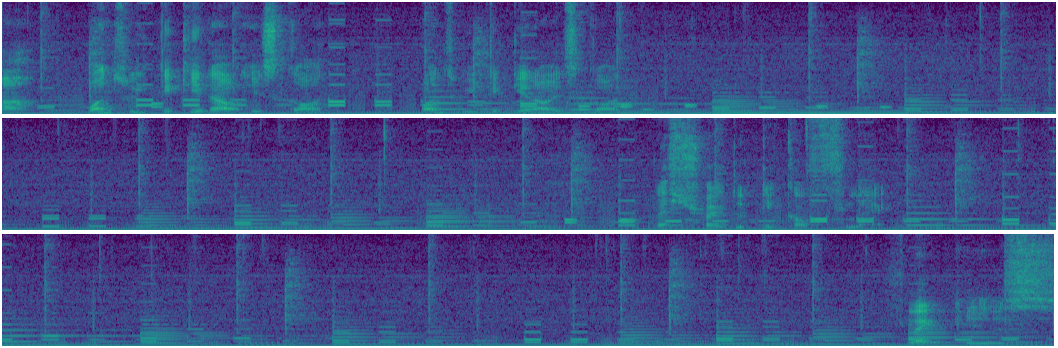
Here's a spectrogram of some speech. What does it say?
Ah, once we take it out, it's gone. Once we take it out, it's gone. Let's try to take out flag. Flag is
